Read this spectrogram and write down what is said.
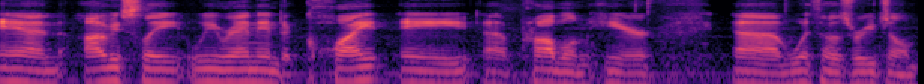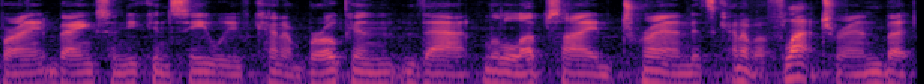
And obviously, we ran into quite a, a problem here uh, with those regional banks. And you can see we've kind of broken that little upside trend. It's kind of a flat trend, but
